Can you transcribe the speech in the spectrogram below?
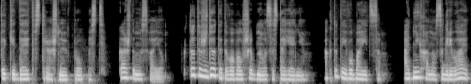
то кидает в страшную пропасть. Каждому свое. Кто-то ждет этого волшебного состояния, а кто-то его боится. Одних оно согревает,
